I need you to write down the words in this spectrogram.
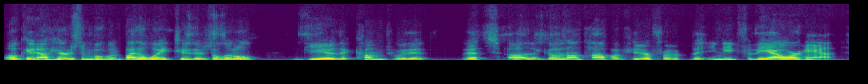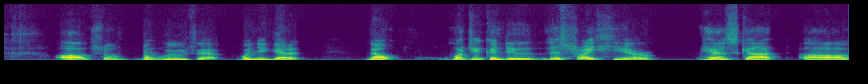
okay now here's the movement by the way too there's a little gear that comes with it that's uh, that goes on top of here for that you need for the hour hand. Uh, so don't lose that when you get it. Now, what you can do, this right here has got uh,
